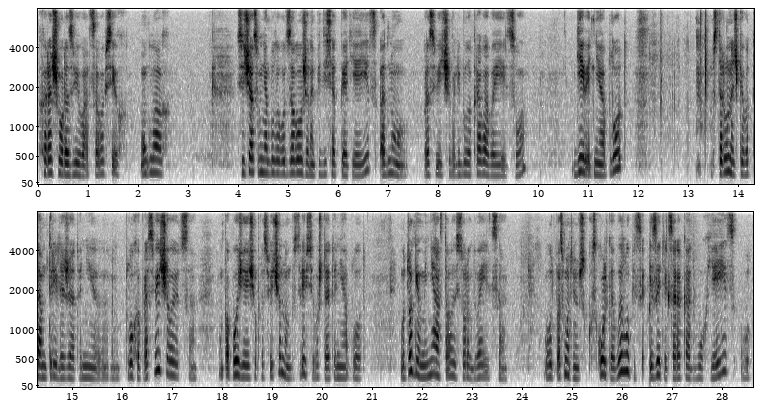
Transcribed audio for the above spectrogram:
хорошо развиваться во всех углах. Сейчас у меня было вот заложено 55 яиц. Одно просвечивали, было кровавое яйцо. 9 неоплод в стороночке вот там три лежат, они э, плохо просвечиваются. Ну, попозже я еще просвечу, но быстрее всего, что это не оплод. В итоге у меня осталось 42 яйца. Вот посмотрим, сколько вылупится из этих 42 яиц вот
